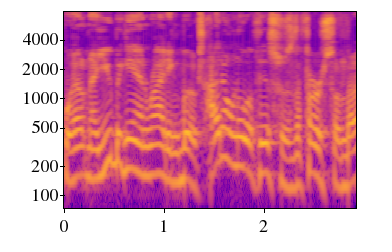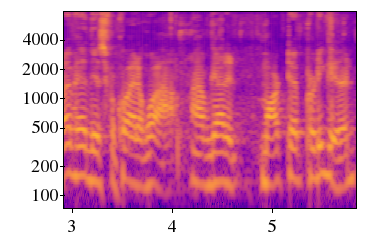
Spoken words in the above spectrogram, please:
Well, now you began writing books. I don't know if this was the first one, but I've had this for quite a while. I've got it marked up pretty good.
